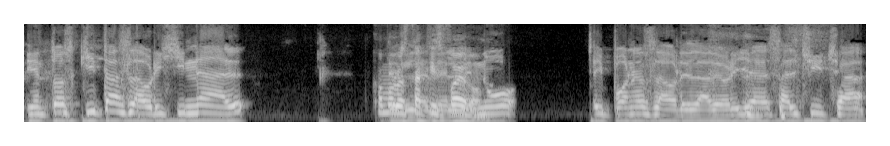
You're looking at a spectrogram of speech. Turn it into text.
Y entonces quitas la original Como los taquis fuego. menú y pones la, la de orilla de salchicha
